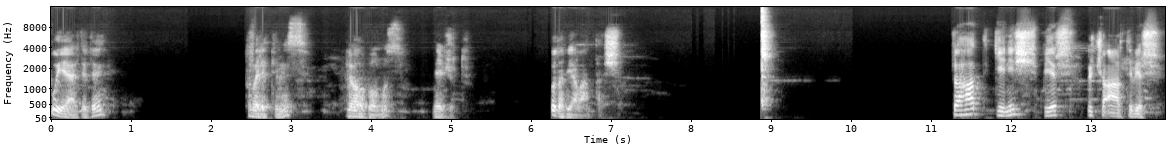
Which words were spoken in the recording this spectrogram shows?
Bu yerde de tuvaletimiz, lavabomuz mevcut. Bu da bir avantaj. Rahat, geniş bir 3 artı 1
